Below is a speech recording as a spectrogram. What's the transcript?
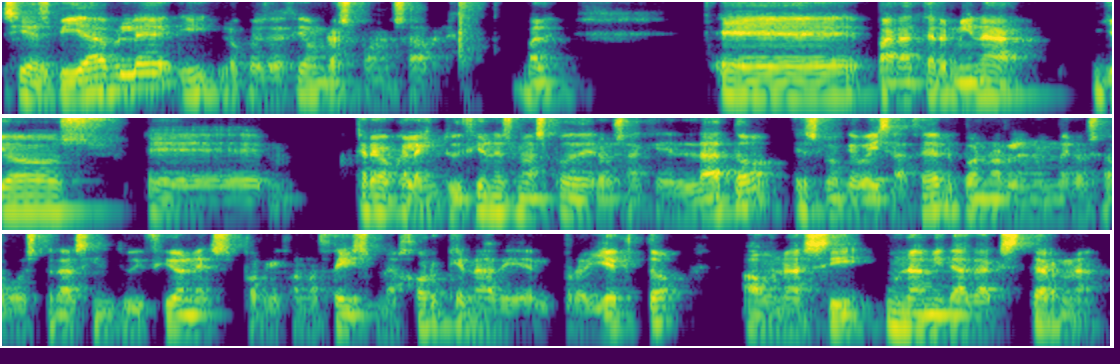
si es viable y, lo que os decía, un responsable. ¿vale? Eh, para terminar, yo creo que la intuición es más poderosa que el dato, es lo que vais a hacer, ponerle números a vuestras intuiciones porque conocéis mejor que nadie el proyecto, aún así una mirada externa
